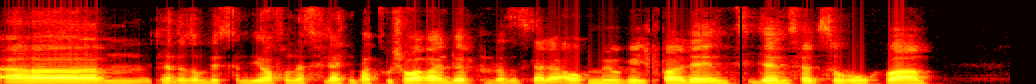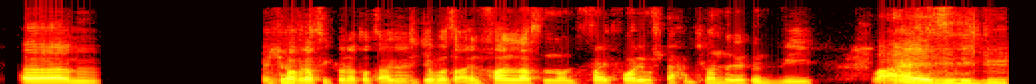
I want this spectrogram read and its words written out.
Ähm, ich hatte so ein bisschen die Hoffnung, dass vielleicht ein paar Zuschauer rein dürfen. Das ist leider auch möglich, weil der Inzidenzwert zu hoch war. Ähm, ich hoffe, dass die Kölner trotz allem sich irgendwas einfallen lassen und vielleicht vor dem Stadion irgendwie, weiß ich nicht,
